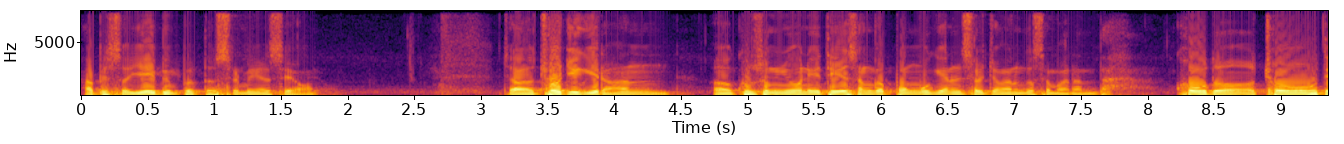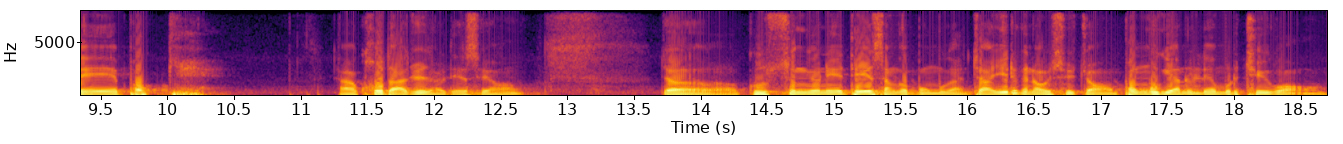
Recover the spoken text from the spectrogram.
앞에서 예빈법도 설명했어요. 자, 조직이란 어, 구성요원의 대상과 복무기한을 설정하는 것을 말한다. 코드 조대 복귀. 자, 코드 아주 잘 됐어요. 자, 구성요원의 대상과 복무기한. 자, 이렇게 나올 수 있죠. 복무기한을 네모로 치고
